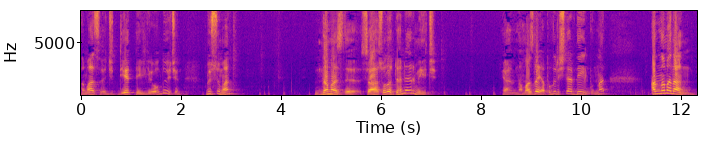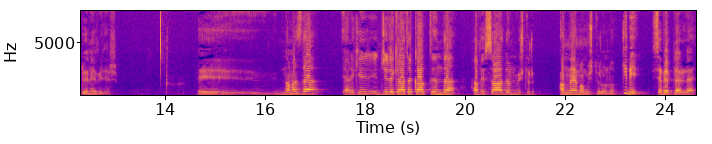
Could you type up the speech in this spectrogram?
namaz ve ciddiyetle ilgili olduğu için Müslüman namazda sağa sola döner mi hiç? Yani namazda yapılır işler değil bunlar. Anlamadan dönebilir. Ee, namazda yani ikinci rekata kalktığında hafif sağa dönmüştür, anlayamamıştır onu gibi sebeplerle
